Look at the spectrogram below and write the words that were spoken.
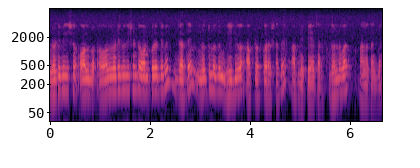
নোটিফিকেশন অল অল নোটিফিকেশনটা অন করে দেবেন যাতে নতুন নতুন ভিডিও আপলোড করার সাথে আপনি পেয়ে যান। ধন্যবাদ, ভালো থাকবেন।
